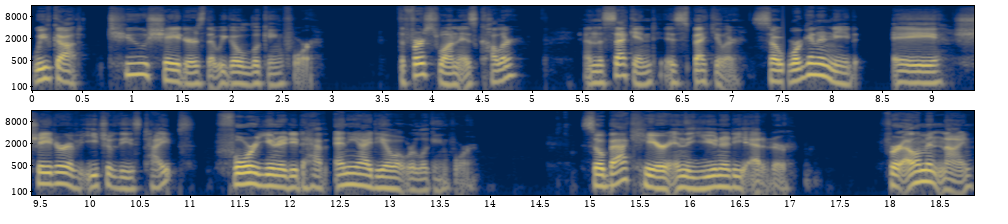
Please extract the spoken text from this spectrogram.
we've got two shaders that we go looking for. The first one is color, and the second is specular. So we're going to need a shader of each of these types for Unity to have any idea what we're looking for. So back here in the Unity editor, for element 9,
